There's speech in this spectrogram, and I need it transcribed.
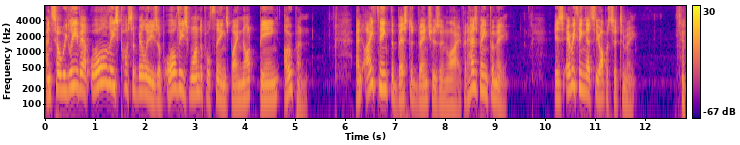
And so we leave out all these possibilities of all these wonderful things by not being open. And I think the best adventures in life, it has been for me, is everything that's the opposite to me. and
